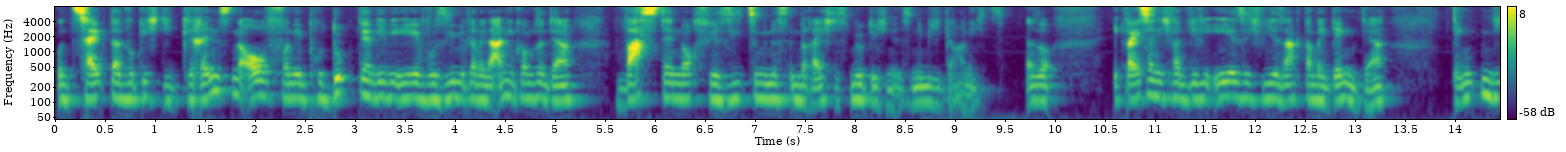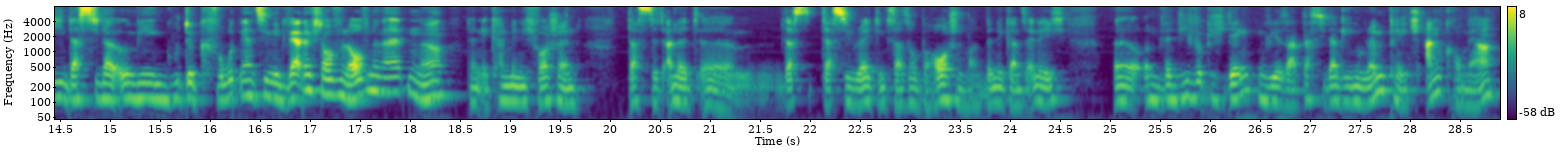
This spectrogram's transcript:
und zeigt da wirklich die Grenzen auf von dem Produkt der WWE, wo sie mittlerweile angekommen sind, ja, was denn noch für sie zumindest im Bereich des Möglichen ist, nämlich gar nichts. Also, ich weiß ja nicht, was WWE sich, wie gesagt, dabei denkt, ja. Denken die, dass sie da irgendwie gute Quoten erzielen? Ich werde euch da auf dem Laufenden halten, ne? Denn ich kann mir nicht vorstellen, dass das alles, äh, dass, dass die Ratings da so berauschend waren, bin ich ganz ehrlich. Äh, und wenn die wirklich denken, wie gesagt, dass sie da gegen Rampage ankommen, ja,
